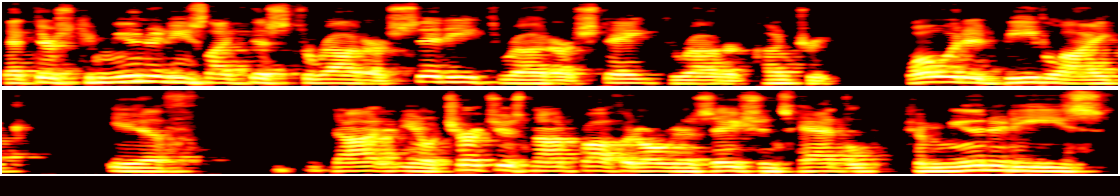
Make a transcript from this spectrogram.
that there's communities like this throughout our city, throughout our state, throughout our country. What would it be like if not, you know, churches, nonprofit organizations had communities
